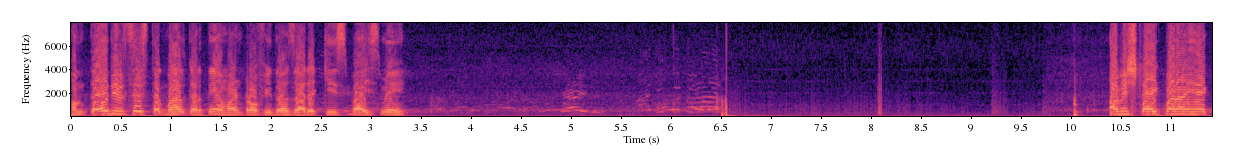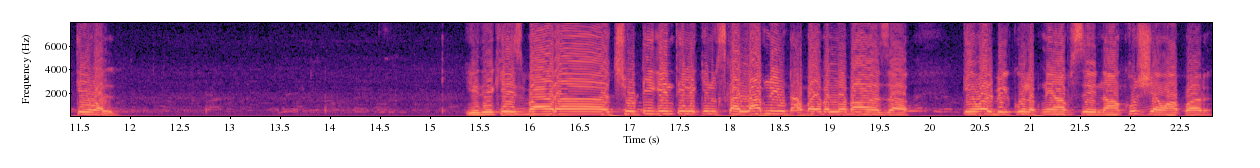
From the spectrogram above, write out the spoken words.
हम तय दिल से इस्तकबाल करते हैं अमान ट्रॉफी 2021-22 में। अब स्ट्राइक पर आए हैं केवल। ये देखिए इस बार छोटी गेंद थी लेकिन उसका लाभ नहीं उठा पाए बल्लेबाज। केवल बिल्कुल अपने आप से नाखुश है वहाँ पर,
